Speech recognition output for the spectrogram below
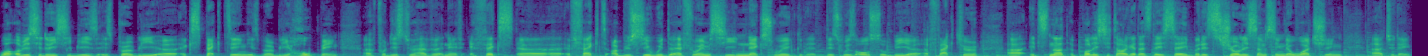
Well, obviously, the ECB is, is probably uh, expecting, is probably hoping uh, for this to have an effects, uh, effect. Obviously, with the FOMC next week, this will also be a, a factor. Uh, it's not a policy target, as they say, but it's surely something they're watching uh, today.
